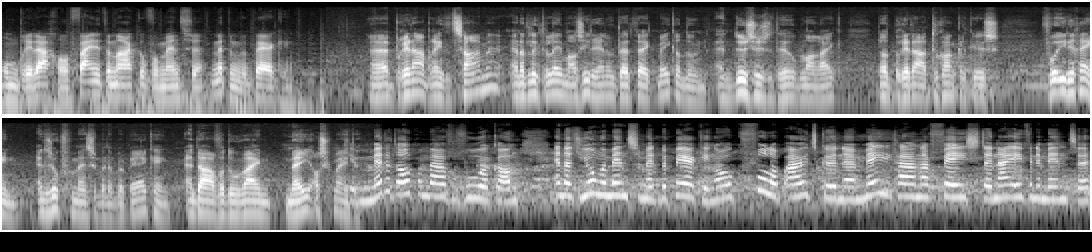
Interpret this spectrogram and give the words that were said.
om Breda gewoon fijner te maken voor mensen met een beperking. Uh, Breda brengt het samen en dat lukt alleen maar als iedereen ook daadwerkelijk mee kan doen. En dus is het heel belangrijk dat Breda toegankelijk is voor iedereen. En dus ook voor mensen met een beperking. En daarvoor doen wij mee als gemeente. Dat je met het openbaar vervoer kan. En dat jonge mensen met beperking ook volop uit kunnen. Meegaan naar feesten, naar evenementen.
